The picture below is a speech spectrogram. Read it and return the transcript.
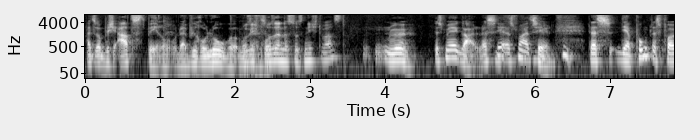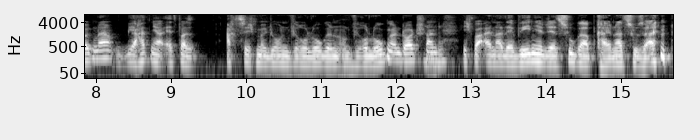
als ob ich Arzt wäre oder Virologe. Muss oder ich froh so. sein, dass du es nicht warst? Nö, ist mir egal. Lass dir erst mal erzählen. Das, der Punkt ist folgender. Wir hatten ja etwa 80 Millionen Virologinnen und Virologen in Deutschland. Mhm. Ich war einer der wenigen, der zugab, keiner zu sein.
